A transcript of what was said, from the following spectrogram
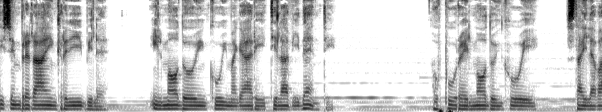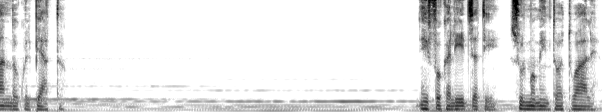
ti sembrerà incredibile il modo in cui magari ti lavi i denti, oppure il modo in cui stai lavando quel piatto. E focalizzati sul momento attuale,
